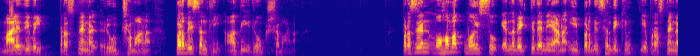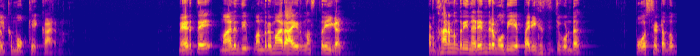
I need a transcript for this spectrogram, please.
മാലദ്വീപിൽ പ്രശ്നങ്ങൾ രൂക്ഷമാണ് പ്രതിസന്ധി അതിരൂക്ഷമാണ്. പ്രസിഡന്റ് മുഹമ്മദ് മൊയ്സു എന്ന വ്യക്തി തന്നെയാണ് ഈ പ്രതിസന്ധിക്കും ഈ പ്രശ്നങ്ങൾക്കുമൊക്കെ കാരണം. നേരത്തെ മാലദ്വീപ് മന്ത്രിമാരായിരുന്ന സ്ത്രീകൾ പ്രധാനമന്ത്രി നരേന്ദ്രമോദിയെ പരിഹസിച്ചുകൊണ്ട് പോസ്റ്റിട്ടതും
